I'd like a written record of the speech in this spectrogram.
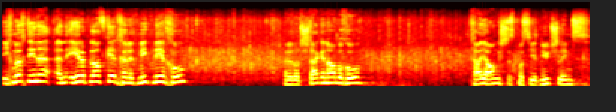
Ich möchte Ihnen einen Ehrenplatz geben, ihr könnt mit mir kommen. Könnt dort Stegen runterkommen. Keine Angst, es passiert nichts Schlimmes.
